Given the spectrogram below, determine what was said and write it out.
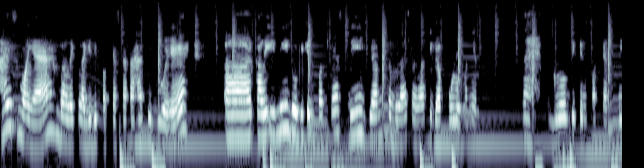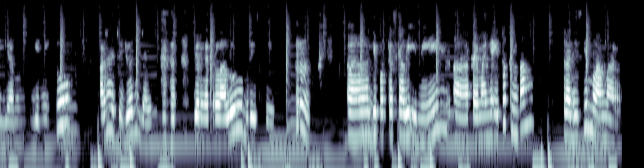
Hai semuanya, balik lagi di podcast Kata Hati gue. Uh, kali ini gue bikin podcast di jam 11 lewat 30 menit. Nah, gue bikin podcast di jam segini tuh karena ada tujuannya guys, biar nggak terlalu berisik. uh, di podcast kali ini uh, temanya itu tentang tradisi melamar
